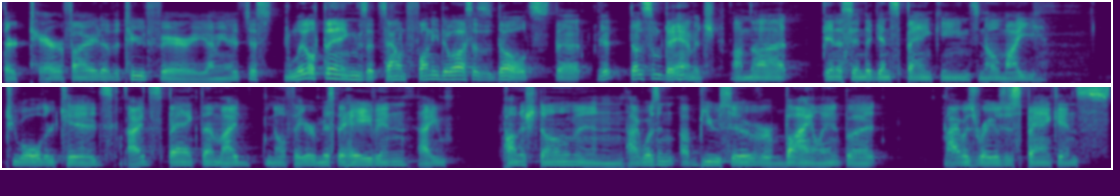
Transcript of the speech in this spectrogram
they're terrified of the tooth fairy. I mean, it's just little things that sound funny to us as adults that it does some damage. I'm not innocent against spankings. No, my two older kids. I'd spank them. I'd, you know, if they were misbehaving, I punished them and I wasn't abusive or violent, but I was raised with spankings.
